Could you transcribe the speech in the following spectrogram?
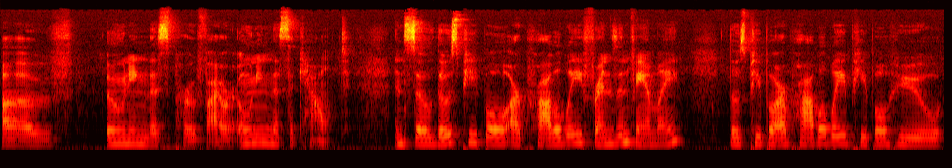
of owning this profile or owning this account. And so those people are probably friends and family. Those people are probably people who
